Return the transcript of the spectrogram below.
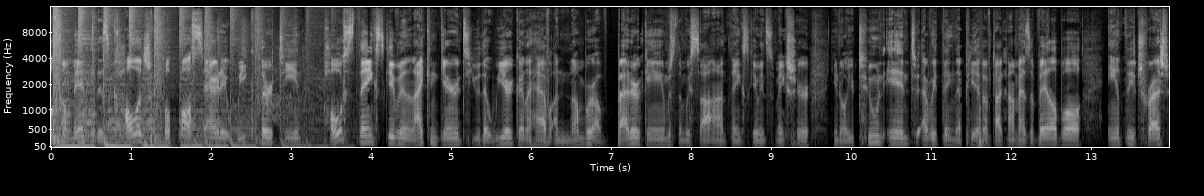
Welcome in. It is College Football Saturday, Week 13, post Thanksgiving, and I can guarantee you that we are going to have a number of better games than we saw on Thanksgiving. So make sure you know you tune in to everything that PFF.com has available. Anthony Treash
